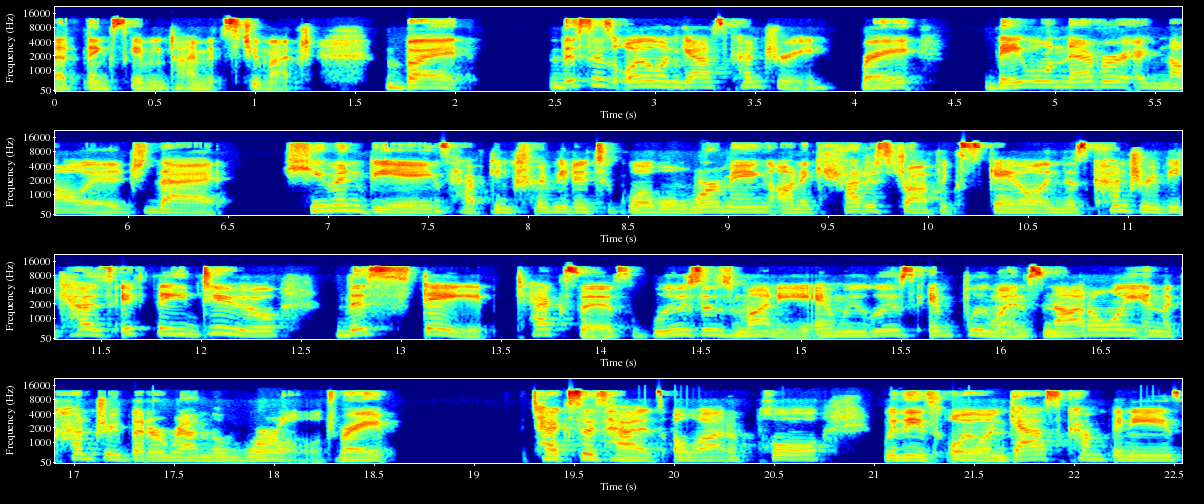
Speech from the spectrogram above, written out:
at Thanksgiving time. It's too much. But this is oil and gas country, right? They will never acknowledge that human beings have contributed to global warming on a catastrophic scale in this country because if they do, this state, Texas, loses money and we lose influence not only in the country, but around the world, right? Texas has a lot of pull with these oil and gas companies,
